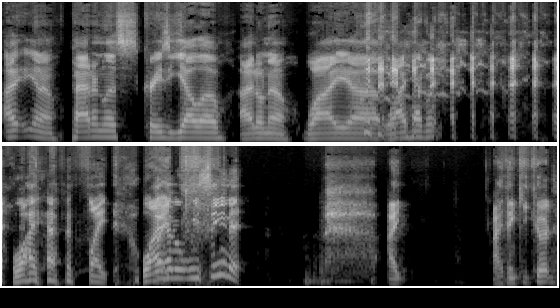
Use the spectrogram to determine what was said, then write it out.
I you know patternless, crazy yellow. I don't know why. uh Why haven't Why haven't fight? Why Right. haven't we seen it? I I think he could.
